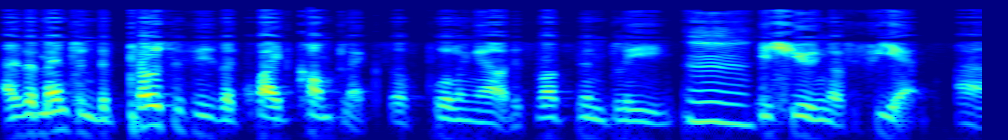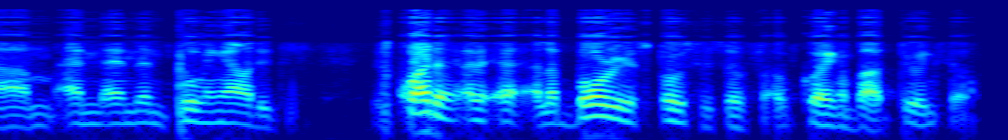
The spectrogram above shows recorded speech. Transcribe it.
as I mentioned, the processes are quite complex of pulling out. It's not simply mm. issuing a fiat um, and, and then pulling out. It's, it's quite a, a, a laborious process of, of going about doing so.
